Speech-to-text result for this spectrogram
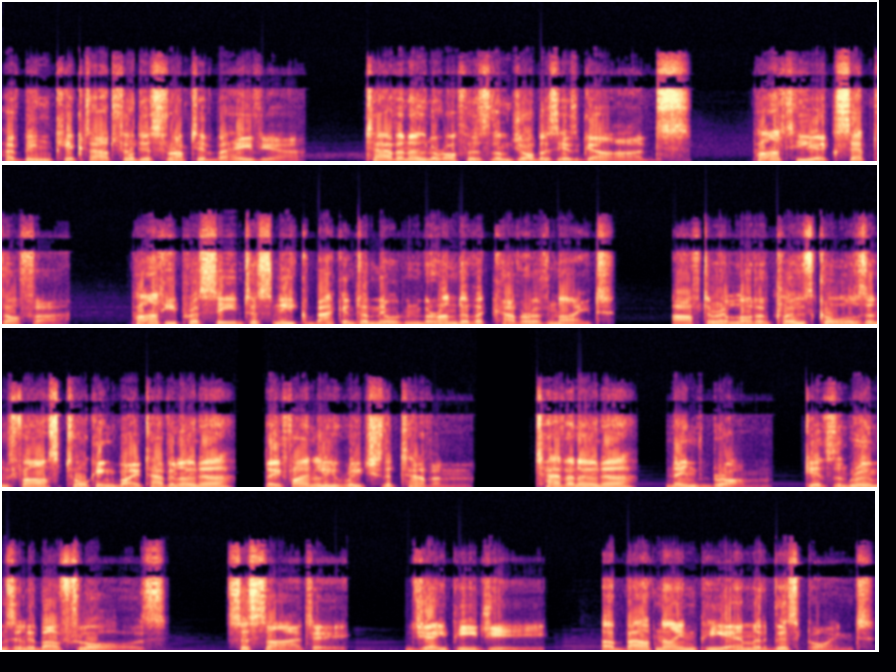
have been kicked out for disruptive behavior. Tavern owner offers them job as his guards. Party accept offer. Party proceed to sneak back into Mildenburg under the cover of night. After a lot of close calls and fast talking by tavern owner, they finally reach the tavern. Tavern owner, named Brom, gives them rooms in above floors. Society. JPG. About 9pm at this point.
